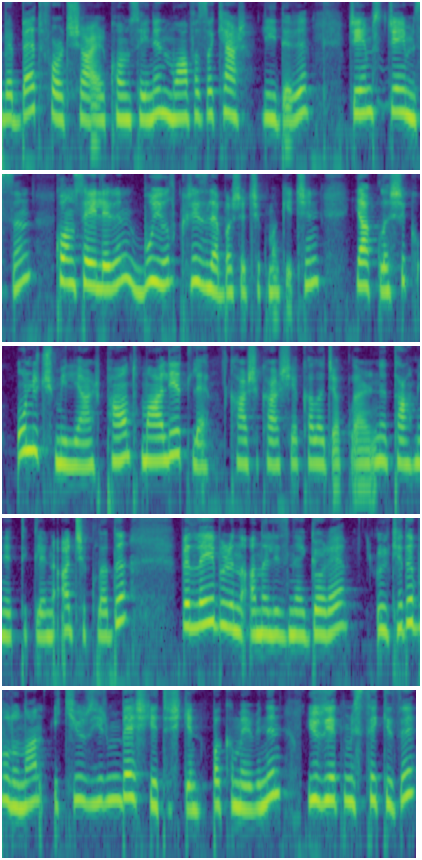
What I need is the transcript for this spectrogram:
ve Bedfordshire Konseyi'nin muhafazakar lideri James Jameson, konseylerin bu yıl krizle başa çıkmak için yaklaşık 13 milyar pound maliyetle karşı karşıya kalacaklarını tahmin ettiklerini açıkladı ve Labour'ın analizine göre ülkede bulunan 225 yetişkin bakım evinin 178'i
